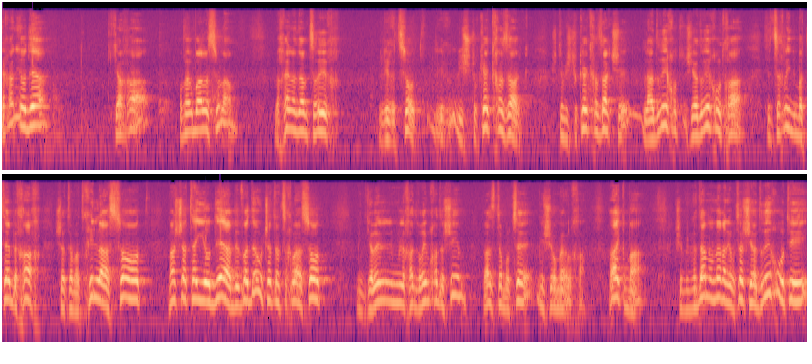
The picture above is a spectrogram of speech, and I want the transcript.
איך אני יודע? ככה אומר בעל הסולם. לכן אדם צריך לרצות, להשתוקק חזק. כשאתה משתוקק חזק, שידריכו אותך, זה צריך להתבטא בכך שאתה מתחיל לעשות מה שאתה יודע בוודאות שאתה צריך לעשות, מתגלים לך דברים חדשים, ואז אתה מוצא מי שאומר לך. רק מה, כשבן אדם אומר אני רוצה שידריכו אותי,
